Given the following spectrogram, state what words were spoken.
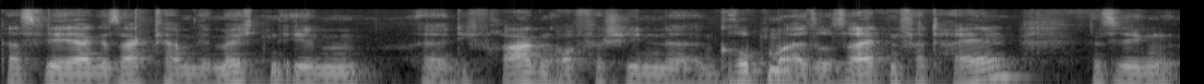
dass wir ja gesagt haben, wir möchten eben äh, die Fragen auf verschiedene Gruppen, also Seiten verteilen. Deswegen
